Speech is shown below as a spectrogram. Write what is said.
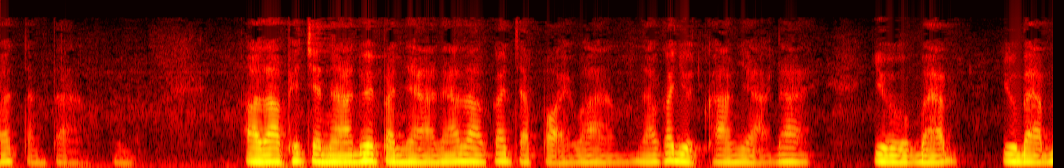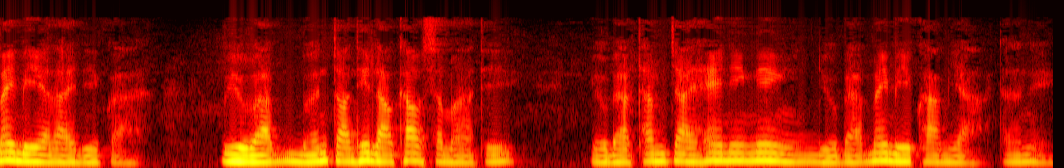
รสต่างๆ พอเราพิจารณาด้วยปัญญาแล้วเราก็จะปล่อยวาง เราก็หยุดความอยากได้ อยู่แบบอยู่แบบไม่มีอะไรดีกว่า อยู่แบบเหมือนตอนที่เราเข้าสมาธิ อยู่แบบทำใจให้นิ่งๆ อยู่แบบไม่มีความอยากเท่านั้นเอง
